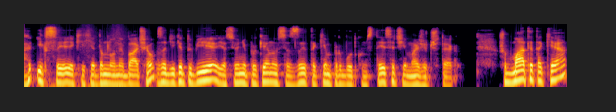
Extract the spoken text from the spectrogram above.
ікси, яких я давно не бачив. Завдяки тобі я сьогодні прокинувся з таким прибутком з тисячі майже 4. Щоб мати таке,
